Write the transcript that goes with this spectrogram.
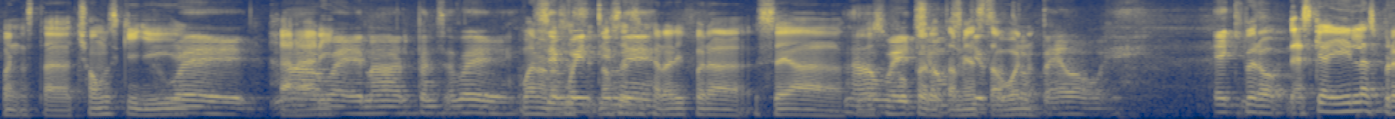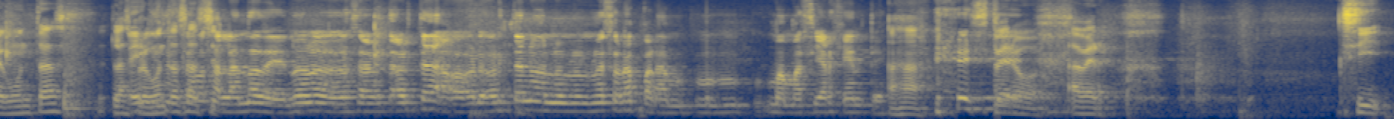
bueno, está Chomsky, Zizek. No, Harari. güey, no, el pensador, güey. Bueno, ese no, sé, si- no sé tiene- si Harari fuera, sea No, filósofo, güey, pero Chomsky también es está otro bueno. pedo, güey. X. Pero es que ahí las preguntas, las X, preguntas Estamos así- hablando de. No, no, no, o sea, ahorita, ahorita, no, no, no, es hora para mamaciar gente. Ajá. Este- Pero, a ver. Si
